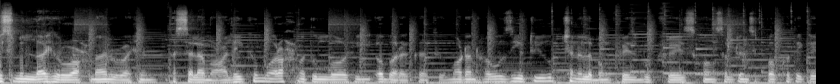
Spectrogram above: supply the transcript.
বিসমিল্লাহ রহমান রহিম আসসালামু আলাইকুম রহমতুল্লাহি ওবরাকাত মডার্ন হাউস ইউটিউব চ্যানেল এবং ফেসবুক পেজ কনসালটেন্সির পক্ষ থেকে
